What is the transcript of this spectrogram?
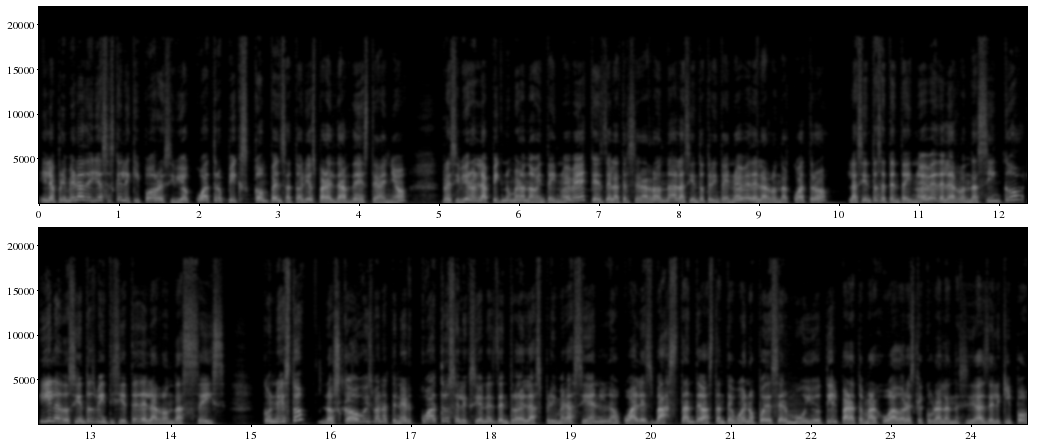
Y la primera de ellas es que el equipo recibió cuatro picks compensatorios para el draft de este año. Recibieron la pick número 99, que es de la tercera ronda, la 139 de la ronda 4, la 179 de la ronda 5 y la 227 de la ronda 6. Con esto, los Cowboys van a tener cuatro selecciones dentro de las primeras 100, lo cual es bastante, bastante bueno. Puede ser muy útil para tomar jugadores que cubran las necesidades del equipo.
